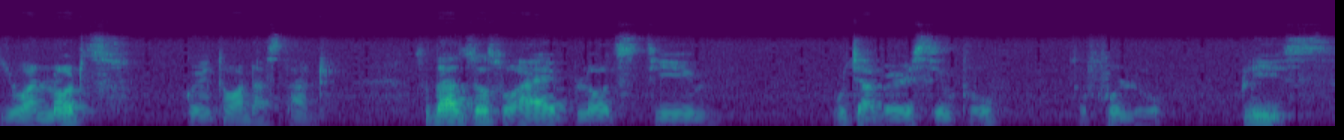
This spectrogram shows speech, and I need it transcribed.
you are not going to understand. So that's just for hive blurt steem which are very simple to follow. Please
